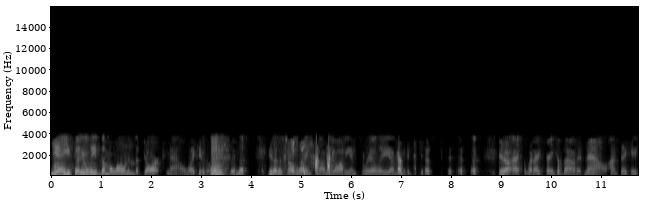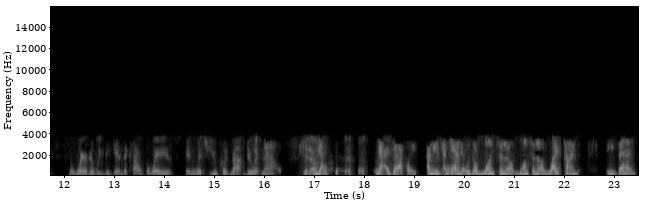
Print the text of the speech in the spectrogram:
Yeah, Um, you couldn't leave them alone in the dark now. Like it was, in the, you know, there's no lights on the audience really. I mean, it's just, you know, I, when I think about it now, I'm thinking, where do we begin to count the ways in which you could not do it now? You know? Yeah. Yeah, exactly. I mean, again, it was a once in a once in a lifetime event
